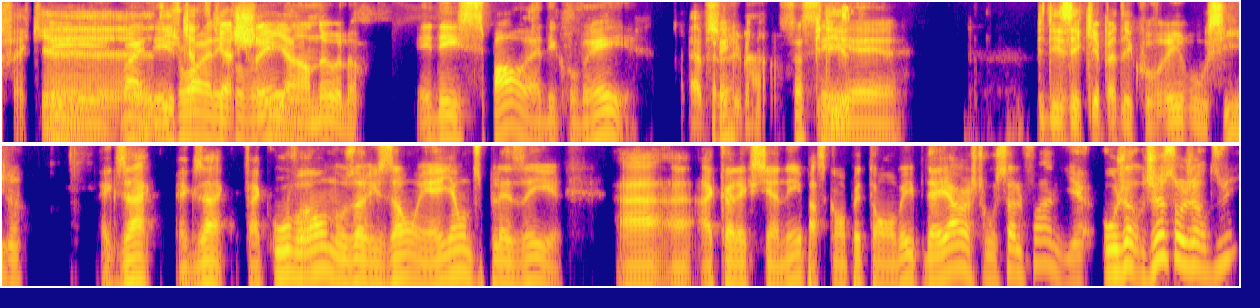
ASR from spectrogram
Fait que, Des- euh, ouais, des joueurs cartes à cachées, découvrir. il y en a. Là. Et des sports à découvrir. Absolument. Ça, Puis c'est. euh, Puis des équipes à découvrir aussi. Là. Exact, exact. Fait que ouvrons nos horizons et ayons du plaisir à, collectionner parce qu'on peut tomber. Puis d'ailleurs, je trouve ça le fun. Juste aujourd'hui,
